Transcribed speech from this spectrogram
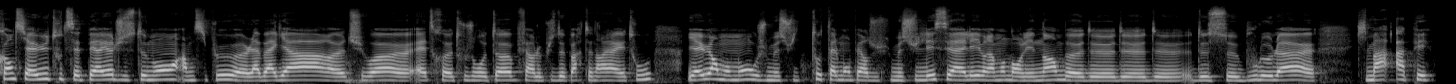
quand il y a eu toute cette période justement, un petit peu euh, la bagarre, euh, tu vois, euh, être toujours au top, faire le plus de partenariats et tout, il y a eu un moment où je me suis totalement perdue. Je me suis laissée aller vraiment dans les nimbes de, de, de, de ce boulot-là qui m'a happée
